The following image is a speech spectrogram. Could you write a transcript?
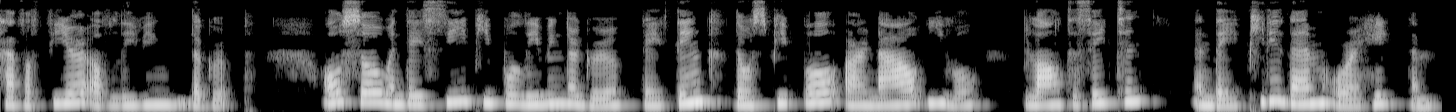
have a fear of leaving the group. Also, when they see people leaving the group, they think those people are now evil, belong to Satan, and they pity them or hate them.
